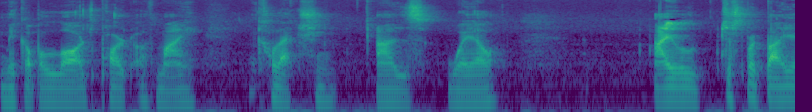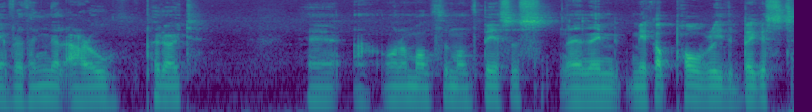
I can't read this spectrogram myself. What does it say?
make up a large part of my collection as well. I will just about buy everything that Arrow put out uh, on a month-to-month basis, and they make up probably the biggest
